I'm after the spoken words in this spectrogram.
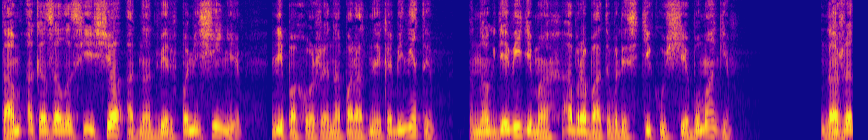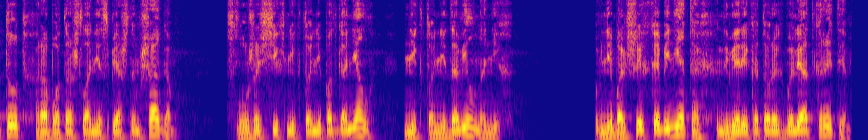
Там оказалась еще одна дверь в помещении, не похожая на парадные кабинеты, но где, видимо, обрабатывались текущие бумаги. Даже тут работа шла неспешным шагом. Служащих никто не подгонял, никто не давил на них. В небольших кабинетах, двери которых были открыты,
